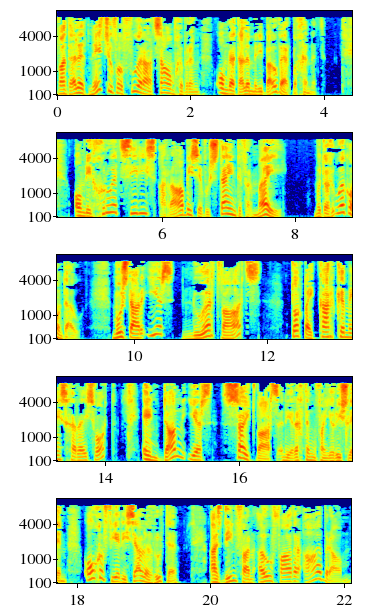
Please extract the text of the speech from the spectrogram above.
want hulle het net soveel voorraad saamgebring omdat hulle met die bouwerk begin het. Om die groot Siries-Arabiese woestyn te vermy, moet ons ook onthou, moes daar eers noordwaarts tot by Karkemes gereis word en dan eers suidwaarts in die rigting van Jerusalem, ongeveer dieselfde roete as dien van ou vader Abraham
